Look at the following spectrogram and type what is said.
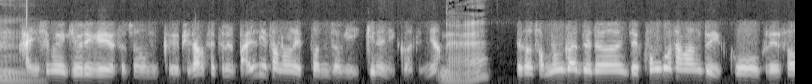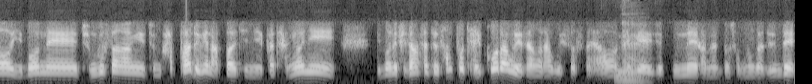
음. 관심을 기울이기 위해서 좀 그 비상세태를 빨리 선언했던 적이 있기는 있거든요. 네. 그래서 전문가들은 이제 콩고 상황도 있고 그래서 이번에 중국 상황이 좀 가파르게 나빠지니까 당연히 이번에 비상사태 선포될 거라고 예상을 하고 있었어요. 네. 되게 이제 국내 감염병 전문가들. 근데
